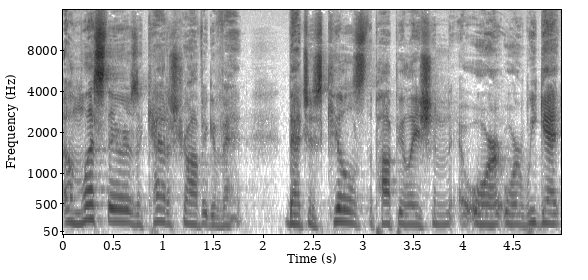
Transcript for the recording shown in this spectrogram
unless there is a catastrophic event that just kills the population, or or we get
